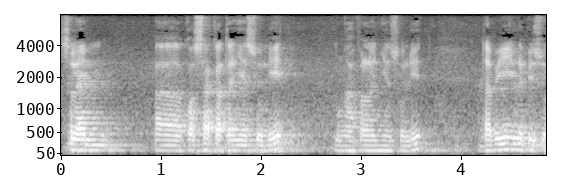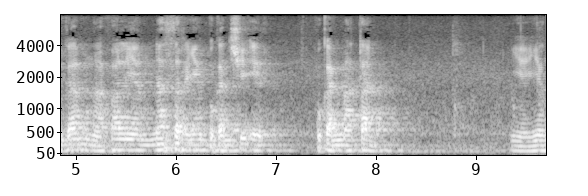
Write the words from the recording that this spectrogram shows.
Selain uh, kosakatanya sulit menghafalnya sulit tapi lebih suka menghafal yang nasr yang bukan syair bukan matan. Ya yang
